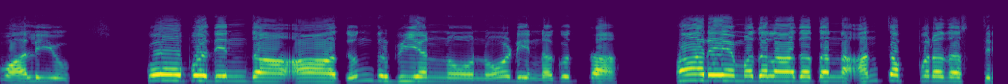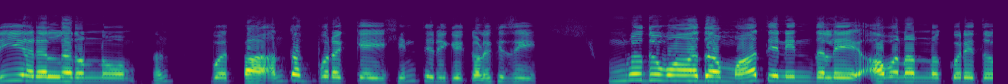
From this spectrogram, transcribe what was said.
ವಾಲಿಯು ಕೋಪದಿಂದ ಆ ದುಂದುಭಿಯನ್ನು ನೋಡಿ ನಗುತ್ತಾ ಆರೆ ಮೊದಲಾದ ತನ್ನ ಅಂತಃಪುರದ ಸ್ತ್ರೀಯರೆಲ್ಲರನ್ನು ಅಂತಃಪುರ- ಅಂತಃಪುರಕ್ಕೆ ಹಿಂತಿರುಗಿ ಕಳುಹಿಸಿ. ಮೃದುವಾದ ಮಾತಿನಿಂದಲೇ ಅವನನ್ನು ಕುರಿತು,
